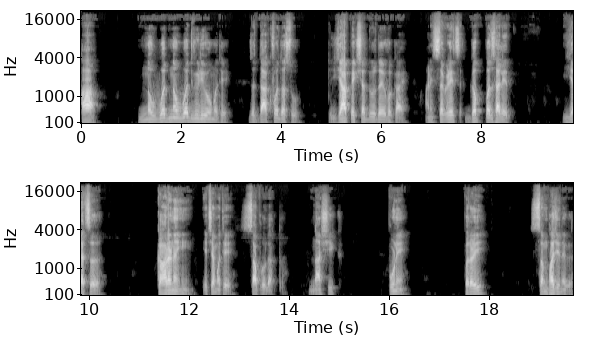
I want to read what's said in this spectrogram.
हा नव्वद नव्वद व्हिडिओमध्ये जर दाखवत असू यापेक्षा दुर्दैव काय? आणि सगळेच गप्प झालेत. याचं कारणही याच्यामध्ये सापडू लागतं. नाशिक पुणे परळी संभाजीनगर.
